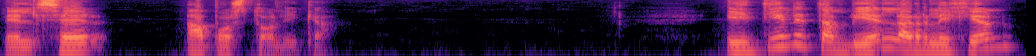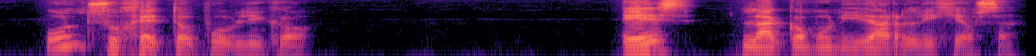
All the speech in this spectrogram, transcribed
el ser apostólica. Y tiene también la religión un sujeto público. Es la comunidad religiosa.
